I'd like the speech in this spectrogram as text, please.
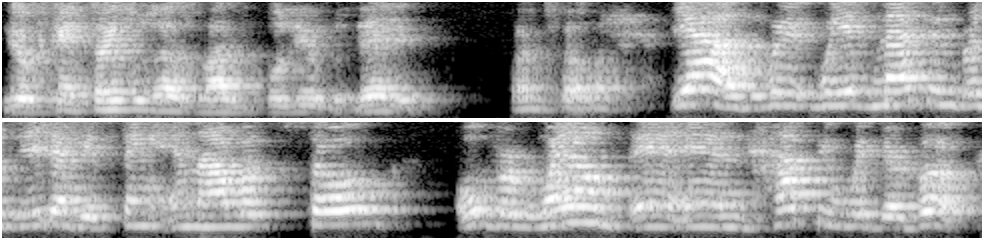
Eu fiquei tão entusiasmado com o livro dele. Pode falar. Yes, we, we had met in Brasilia, he's saying, and I was so overwhelmed and, and happy with your book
